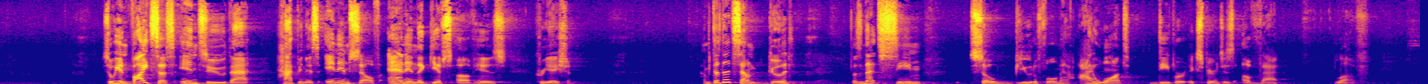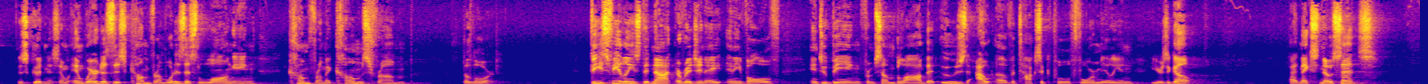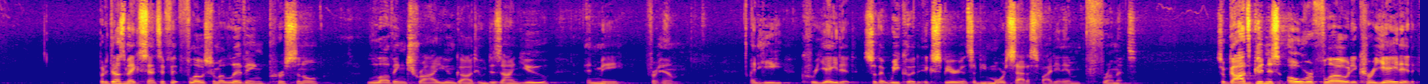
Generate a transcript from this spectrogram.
So he invites us into that happiness in himself and in the gifts of his creation. I mean, doesn't that sound good? Doesn't that seem so beautiful? Man, I want deeper experiences of that love, this goodness. And, and where does this come from? What does this longing come from? It comes from the Lord. These feelings did not originate and evolve into being from some blob that oozed out of a toxic pool four million years ago. That makes no sense. But it does make sense if it flows from a living, personal, loving, triune God who designed you and me for Him. And He created so that we could experience and be more satisfied in Him from it. So God's goodness overflowed, it created.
